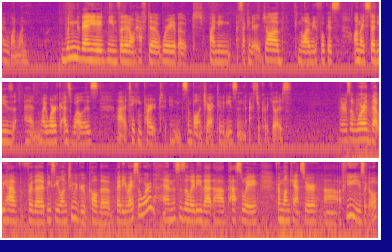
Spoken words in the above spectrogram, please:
I won one. Winning the Vanier means that I don't have to worry about finding a secondary job. It can allow me to focus on my studies and my work as well as uh, taking part in some volunteer activities and extracurriculars. There's a award that we have for the BC Lung Tumor Group called the Betty Rice Award, and this is a lady that uh, passed away from lung cancer uh, a few years ago,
